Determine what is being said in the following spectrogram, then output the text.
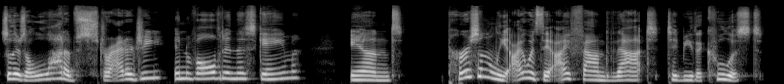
So there's a lot of strategy involved in this game, and personally, I would say I found that to be the coolest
